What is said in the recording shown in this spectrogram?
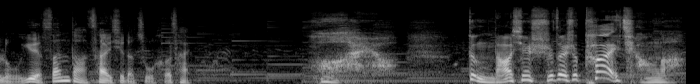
鲁粤三大菜系的组合菜。哎呀，邓达仙实在是太强了！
